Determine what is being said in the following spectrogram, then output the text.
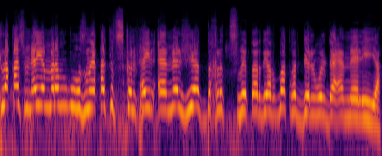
تلاقات معايا مرا من بوزنيقه كتسكن في حي الأمال جات دخلت السبيطار ديال الرباط غدير الولدة عملية.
